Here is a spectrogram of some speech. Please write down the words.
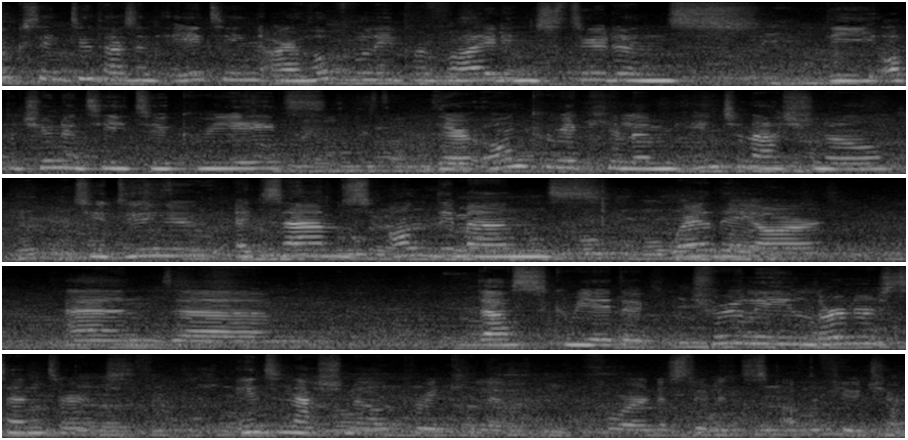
books in 2018 are hopefully providing students the opportunity to create their own curriculum, international, to do exams on demand where they are and um, thus create a truly learner-centered international curriculum for the students of the future.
